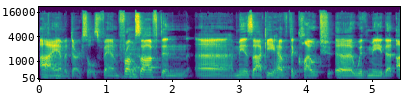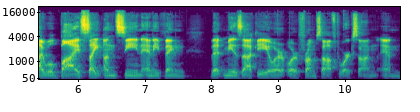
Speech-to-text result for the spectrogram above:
I am a Dark Souls fan. FromSoft yeah. and uh, Miyazaki have the clout uh, with me that I will buy sight unseen anything that Miyazaki or or FromSoft works on, and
